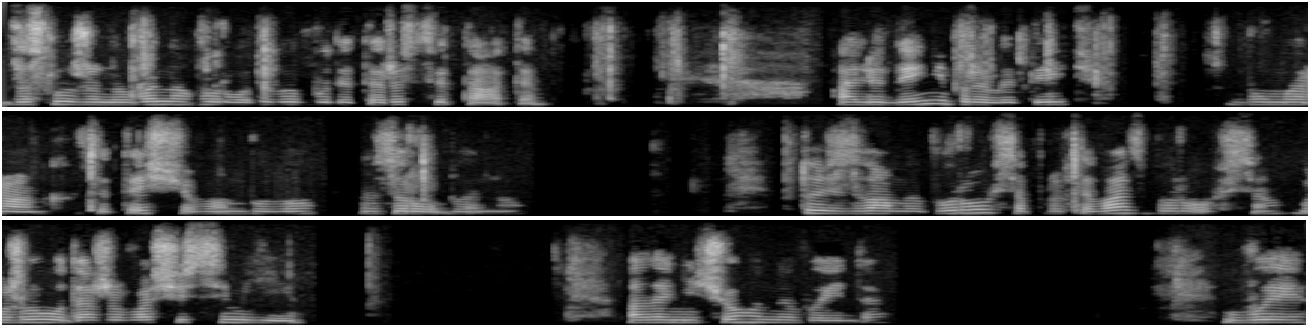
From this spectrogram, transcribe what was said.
заслужену винагороду, ви будете розцвітати, а людині прилетить бумеранг за те, що вам було зроблено. Хтось з вами боровся, проти вас боровся, можливо, навіть в вашій сім'ї. Але нічого не вийде. Ви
